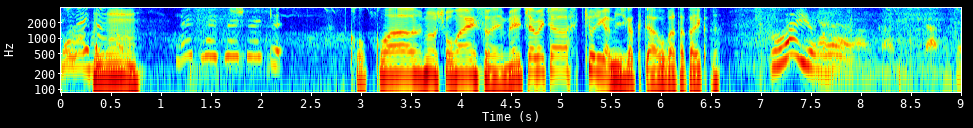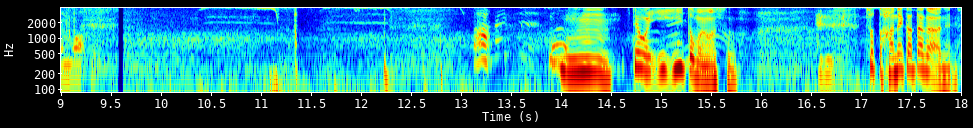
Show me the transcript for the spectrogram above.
お、ナイスナイスナイスナイスナイス。ここはもうしょうがないですよね。めちゃめちゃ距離が短くて顎が高いから。怖いよね。嫌ななんかでしたとても。うん。でもいいいいと思います。ちょっと跳ね方がね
